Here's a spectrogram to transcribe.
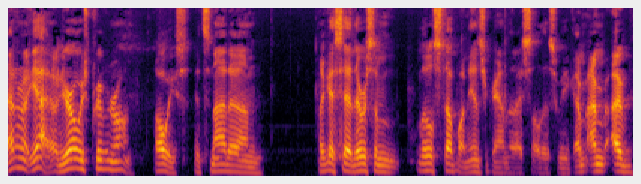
I don't know. Yeah, you're always proven wrong. Always. It's not. Um, like I said, there was some little stuff on Instagram that I saw this week. I'm. I'm. I've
